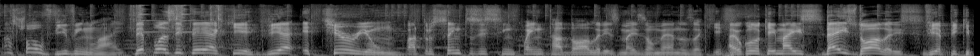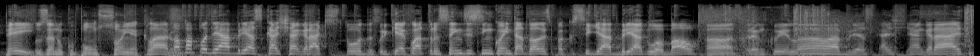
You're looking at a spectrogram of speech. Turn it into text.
faço ao vivo em live. Depositei aqui via Ethereum 450 dólares mais ou menos aqui. Aí eu coloquei mais 10 dólares via PicPay, usando o cupom sonho, é claro. Só pra poder abrir as caixas grátis todas. Porque é 450 dólares pra conseguir abrir a global. Ó, tranquilão, abrir as caixinhas grátis.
